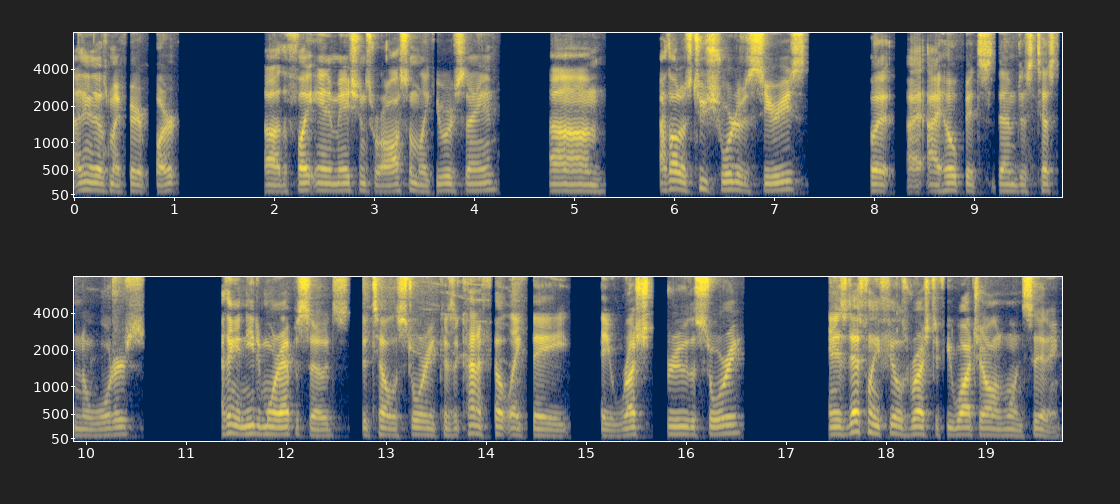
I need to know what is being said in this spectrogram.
i think that was my favorite part. Uh the fight animations were awesome like you were saying. Um i thought it was too short of a series but i i hope it's them just testing the waters. I think it needed more episodes to tell the story because it kind of felt like they they rushed through the story. And it definitely feels rushed if you watch it all in one sitting.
